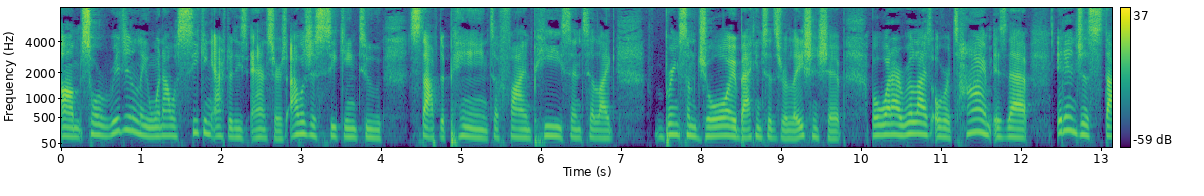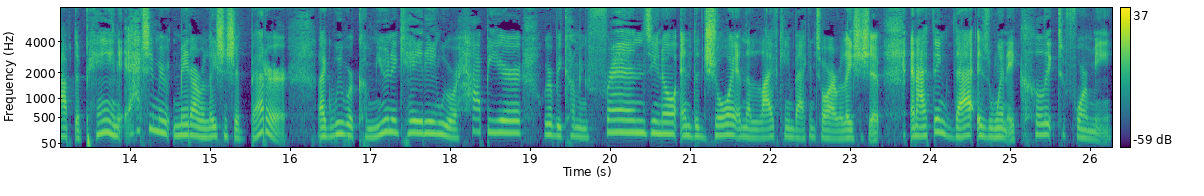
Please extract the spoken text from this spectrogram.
Um, so originally when i was seeking after these answers i was just seeking to stop the pain to find peace and to like bring some joy back into this relationship. But what I realized over time is that it didn't just stop the pain, it actually made our relationship better. Like we were communicating, we were happier, we were becoming friends, you know, and the joy and the life came back into our relationship. And I think that is when it clicked for me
